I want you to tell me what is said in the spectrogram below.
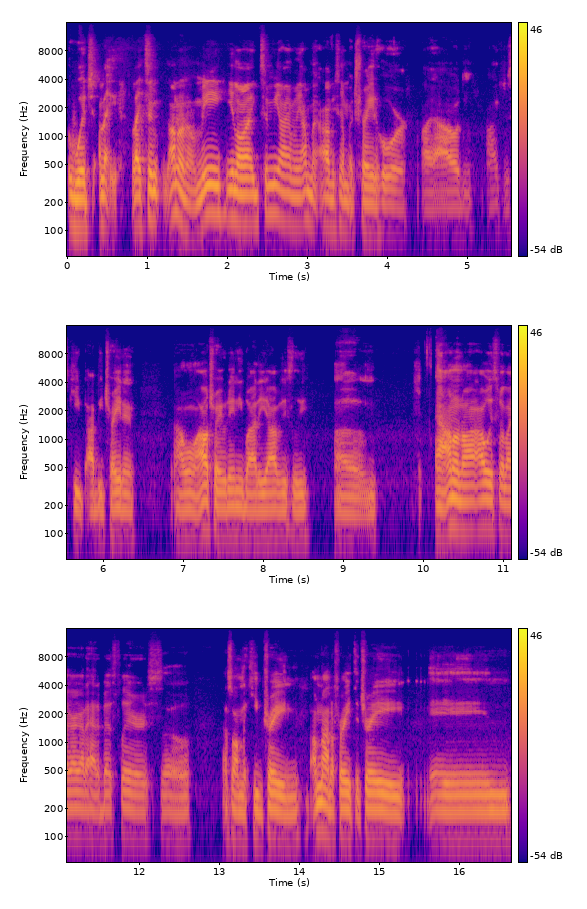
which like like to I don't know me. You know, like to me, I mean, I'm a, obviously I'm a trade whore. Like I would, I just keep I be trading. I won't. I'll trade with anybody, obviously. Um, I don't know. I always feel like I gotta have the best players, so that's why I'm gonna keep trading. I'm not afraid to trade, and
